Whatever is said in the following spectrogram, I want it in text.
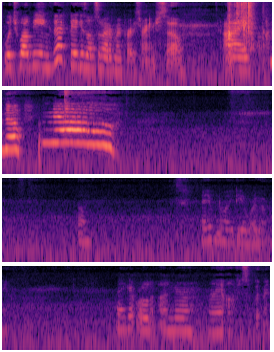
which while being that big is also out of my price range, so I, no, no! Um, I have no idea where that went. I get rolled under my office equipment.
